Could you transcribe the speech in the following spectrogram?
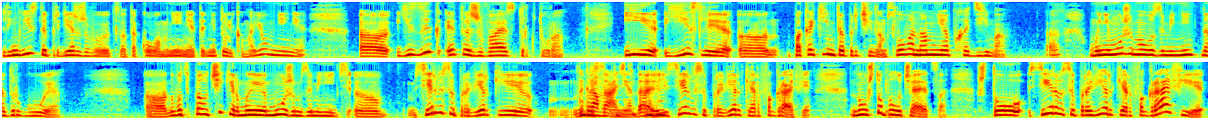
Лингвисты придерживаются такого мнения, это не только мое мнение. Язык – это живая структура. И если э, по каким-то причинам слово нам необходимо, мы не можем его заменить на другое. А, ну вот спелчикер мы можем заменить э, сервисы проверки написания, да, угу. или сервисы проверки орфографии. Ну что получается? Что сервисы проверки орфографии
